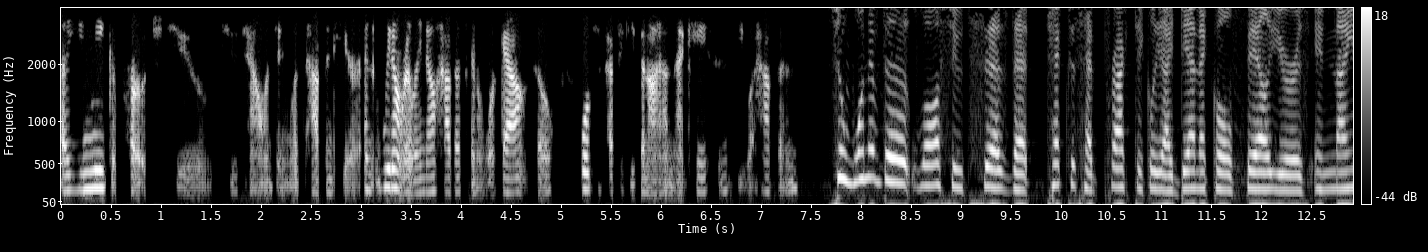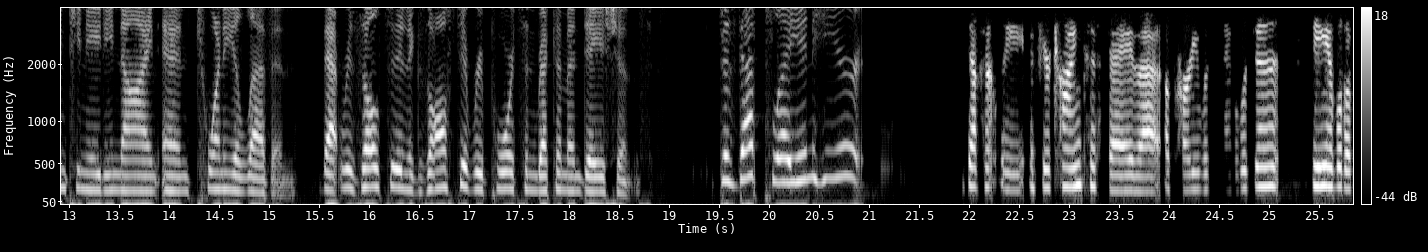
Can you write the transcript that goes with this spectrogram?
a, unique approach to to challenging what's happened here. And we don't really know how that's going to work out, so we'll just have to keep an eye on that case and see what happens. So one of the lawsuits says that Texas had practically identical failures in 1989 and 2011 that resulted in exhaustive reports and recommendations. Does that play in here? Definitely. If you're trying to say that a party was negligent, being able to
